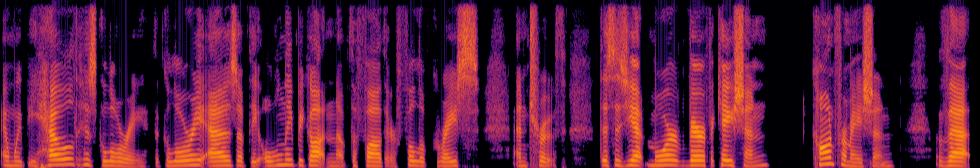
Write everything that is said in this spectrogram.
And we beheld his glory, the glory as of the only begotten of the Father, full of grace and truth. This is yet more verification, confirmation that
